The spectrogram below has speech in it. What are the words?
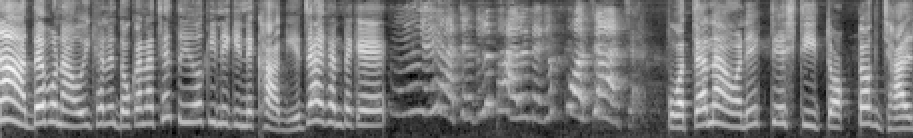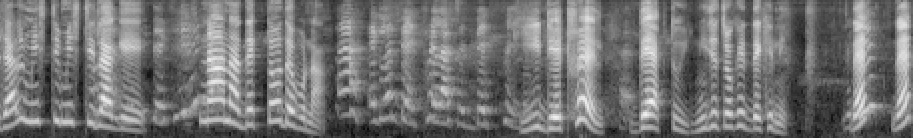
না দেবো না ওইখানে দোকান আছে তুইও কিনে কিনে খা গিয়ে যা এখান থেকে। পচা না অনেক টেস্টি টক টক ঝাল ঝাল মিষ্টি মিষ্টি লাগে। না না দেখতেও দেবো না আহ, এগুলো ডেট ফেল আছে ডেট ফেল কি ডেট ফেল দেখ তুই নিজে চোখে দেখে নে। দেখ দেখ।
